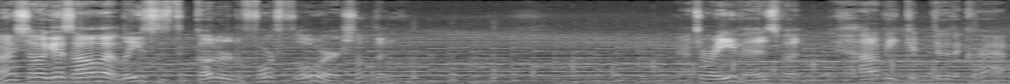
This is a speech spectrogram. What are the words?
Alright, so I guess all that leads is to go to the fourth floor or something. That's where Eve is, but how do we get through the crap?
